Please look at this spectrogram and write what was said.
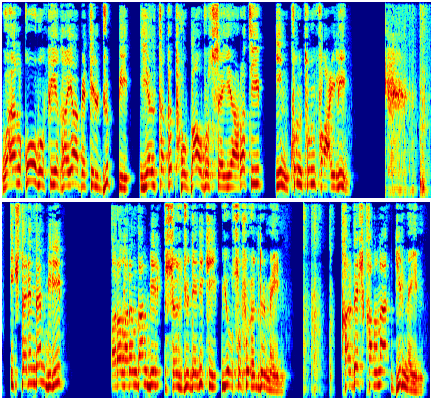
وألقوه في غيابة الجب يلتقطه بعض السيارة إن كنتم فاعلين İçlerinden biri aralarından bir sözcü dedi ki Yusuf'u öldürmeyin. Kardeş kanına girmeyin.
